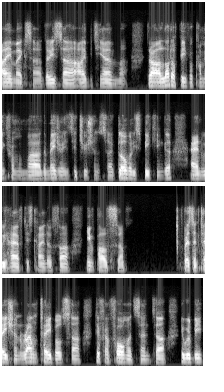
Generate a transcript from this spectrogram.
IMEX, there is IBTM. There are a lot of people coming from uh, the major institutions, uh, globally speaking, uh, and we have this kind of impulse presentation, roundtables, uh, different formats, and uh, it will be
